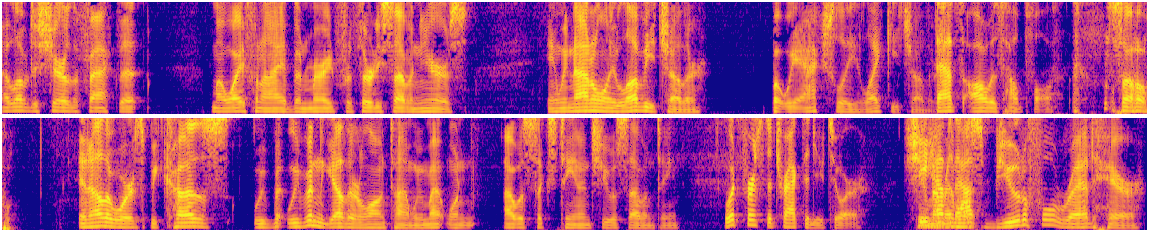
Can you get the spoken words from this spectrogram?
i love to share the fact that my wife and I have been married for 37 years, and we not only love each other, but we actually like each other. That's always helpful. so, in other words, because we've been, we've been together a long time. We met when I was 16 and she was 17. What first attracted you to her? She had the that? most beautiful red hair.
